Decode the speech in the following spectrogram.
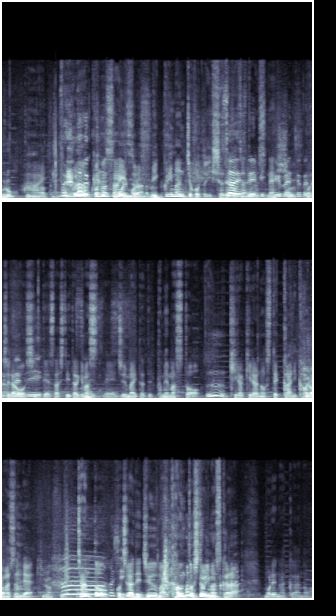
ブロックには、ないってます。これはこのサイズはあのビックリマンチョコと一緒でございます。ねすね。こちらを申請させていただきます。えー、10枚たて貯めますとうん。キラキラのステッカーに変わりますんで。キラスちゃんとこちらで10枚カウントしておりますから漏れなくあの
